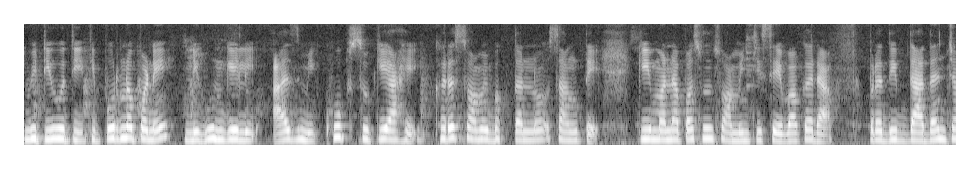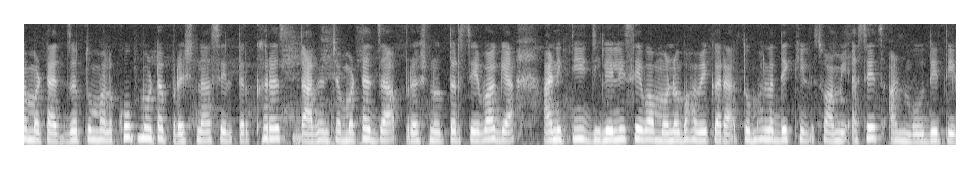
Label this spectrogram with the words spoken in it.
भीती होती ती पूर्णपणे निघून गेली. आज मी खूप सुखी आहे. खरंच स्वामी भक्तांनो सांगते की मनापासून स्वामींची सेवा करा. प्रदीप दादांच्या मठात जर तुम्हाला खूप मोठा प्रश्न असेल तर खरंच दादांच्या मठात जा प्रश्नोत्तर सेवा घ्या आणि ती दिलेली सेवा मनोभावे करा. तुम्हाला देखील स्वामी असेच अनुभव देतील.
